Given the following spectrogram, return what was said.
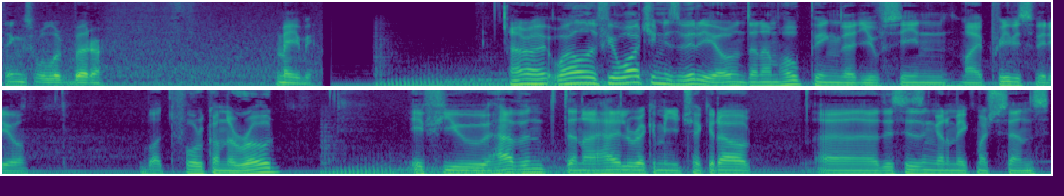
things will look better. Maybe. Alright, well, if you're watching this video, then I'm hoping that you've seen my previous video about Fork on the Road. If you haven't, then I highly recommend you check it out. Uh, this isn't gonna make much sense.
